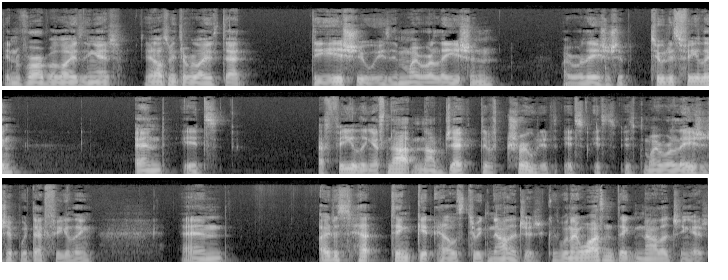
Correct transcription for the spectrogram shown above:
then verbalizing it, it helps me to realize that the issue is in my relation, my relationship to this feeling, and it's a feeling. It's not an objective truth. It, it's it's it's my relationship with that feeling, and I just he- think it helps to acknowledge it because when I wasn't acknowledging it,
